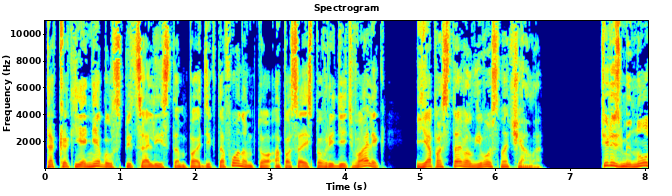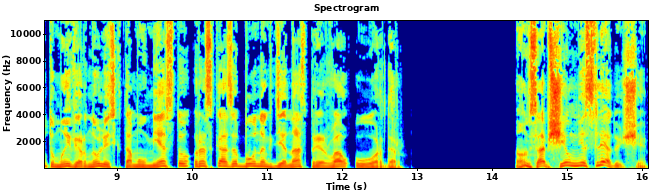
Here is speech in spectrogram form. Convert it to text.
Так как я не был специалистом по диктофонам, то, опасаясь повредить валик, я поставил его сначала. Через минуту мы вернулись к тому месту рассказа Буна, где нас прервал Уордер. Он сообщил мне следующее.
